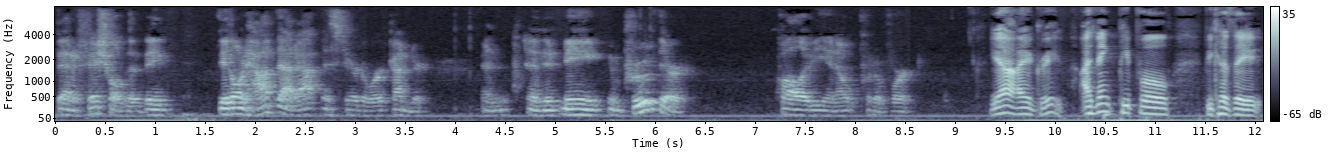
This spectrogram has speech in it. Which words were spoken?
beneficial that they they don't have that atmosphere to work under, and and it may improve their quality and output of work. Yeah, I agree. I think people because they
